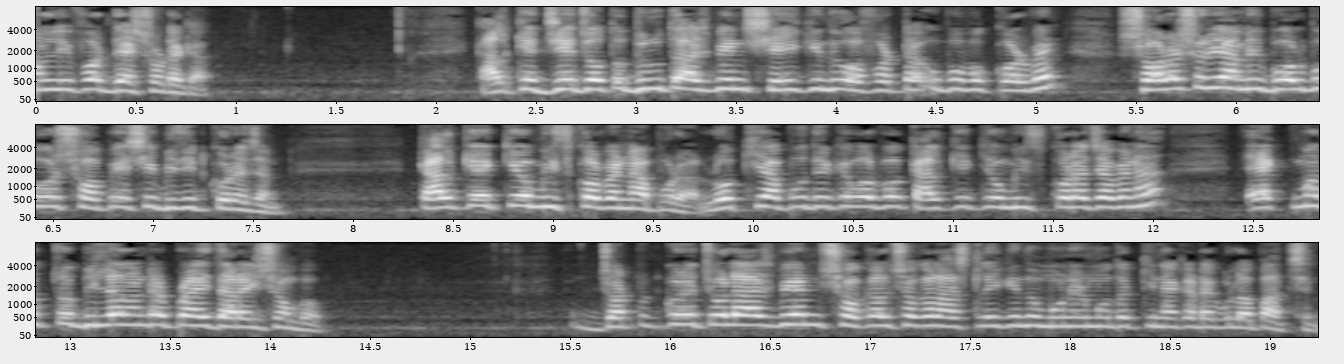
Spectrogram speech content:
অনলি ফর দেড়শো টাকা। কালকে যে যত দ্রুত আসবেন, সেই কিন্তু অফারটা উপভোগ করবেন। সরাসরি আমি বলব শপে এসে ভিজিট করে যান। কালকে কেউ মিস করবেন না পুরা। লক্ষ্মী আপুদেরকে বলব, কালকে কেউ মিস করা যাবে না। একমাত্র বিল্লাল এন্টারপ্রাইজ দ্বারাই সম্ভব। জটপট করে চলে আসবেন, সকাল সকাল আসলেই কিন্তু মনের মতো কেনাকাটাগুলো পাচ্ছেন।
